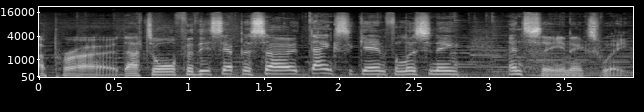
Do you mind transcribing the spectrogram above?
a pro. That's all for this episode. Thanks again for listening and see you next week.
